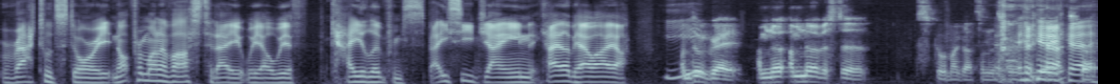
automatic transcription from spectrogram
rattled story, not from one of us today. We are with Caleb from Spacey Jane. Caleb, how are you? I'm doing great. I'm I'm nervous to spill my guts on this one. Yeah.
